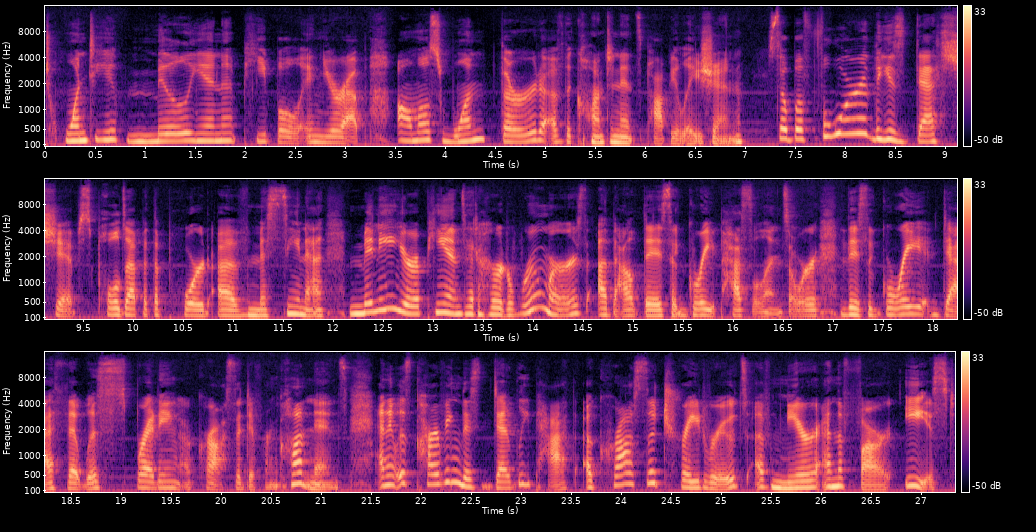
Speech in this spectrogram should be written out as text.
20 million people in Europe, almost one third of the continent's population. So, before these death ships pulled up at the port of Messina, many Europeans had heard rumors about this great pestilence or this great death that was spreading across the different continents. And it was carving this deadly path across the trade routes of Near and the Far East.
